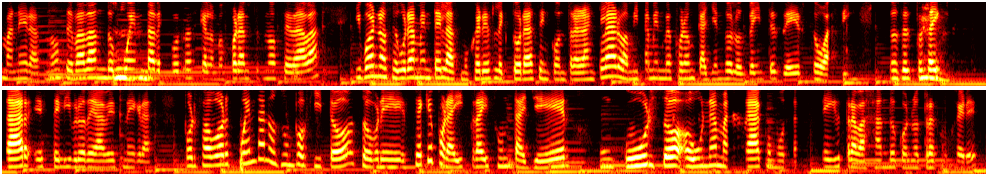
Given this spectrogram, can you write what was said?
maneras, ¿no? Se va dando cuenta de cosas que a lo mejor antes no se daba. Y bueno, seguramente las mujeres lectoras encontrarán, claro, a mí también me fueron cayendo los 20 de esto o así. Entonces, pues hay que dar este libro de aves negras. Por favor, cuéntanos un poquito sobre, sé que por ahí traes un taller, un curso o una manera como de ir trabajando con otras mujeres.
